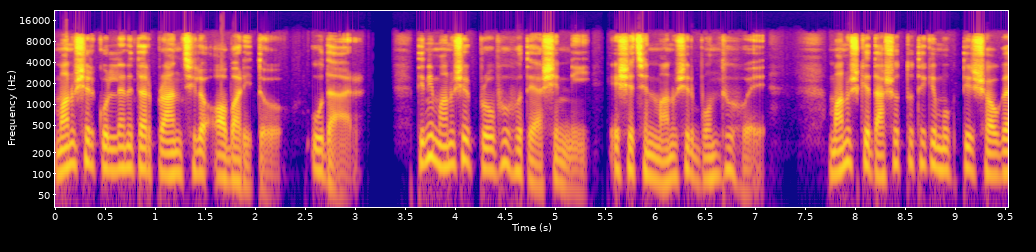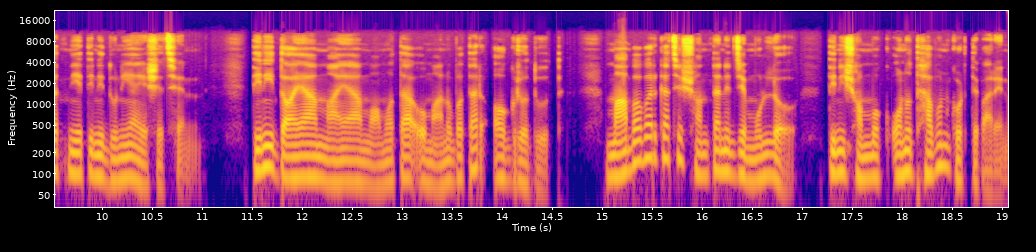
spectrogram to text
মানুষের কল্যাণে তার প্রাণ ছিল অবারিত, উদার। তিনি মানুষের প্রভু হতে আসেননি, এসেছেন মানুষের বন্ধু হয়ে। মানুষকে দাসত্ব থেকে মুক্তির সওগাত নিয়ে তিনি দুনিয়ায় এসেছেন। তিনি দয়া, মায়া, মমতা ও মানবতার অগ্রদূত। মা বাবার কাছে সন্তানের যে মূল্য, তিনি সম্মুখ অনুধাবন করতে পারেন।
